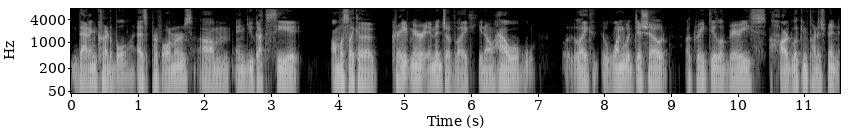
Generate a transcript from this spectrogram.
that incredible as performers. Um, and you got to see almost like a great mirror image of like you know how like one would dish out a great deal of very hard looking punishment,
